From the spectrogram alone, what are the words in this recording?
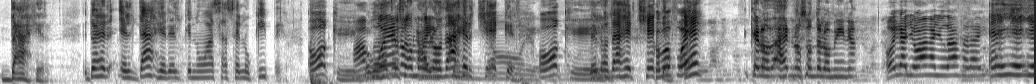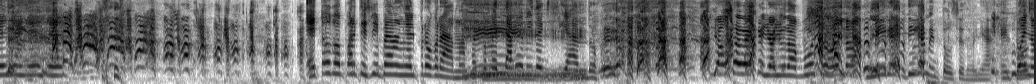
Dager. Entonces, el Dager es el que nos hace hacer los quipes. Ok. Ah, bueno, nosotros somos los Dager señores. Checker. Ok. De los Dager Checker. ¿Cómo fue? ¿eh? Que los Dajer no son de los minas. Oiga, Joan, ayudándola ahí. Ey, ey, ey. Estos dos participan en el programa porque me están evidenciando. Ya usted ve que yo ayudo mucho, ¿verdad? Mire, dígame entonces, doña. Entonces, bueno,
